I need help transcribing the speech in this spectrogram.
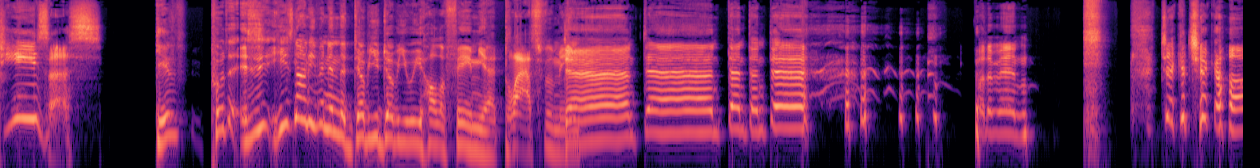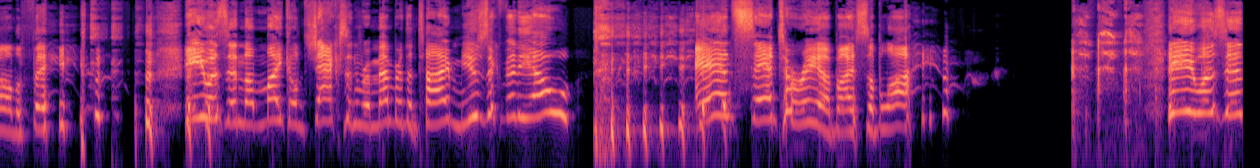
Jesus. Give put is he, he's not even in the WWE Hall of Fame yet. Blasphemy. Dun, dun, dun, dun, dun. Put him in. Chicka Chicka Hall of Fame. he was in the Michael Jackson Remember the Time music video and Santeria by Sublime. he was in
